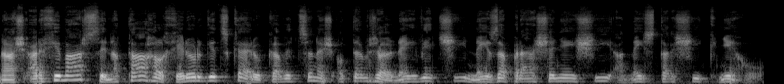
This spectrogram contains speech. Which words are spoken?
Náš archivář si natáhl chirurgické rukavice, než otevřel největší, nejzaprášenější a nejstarší knihu.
